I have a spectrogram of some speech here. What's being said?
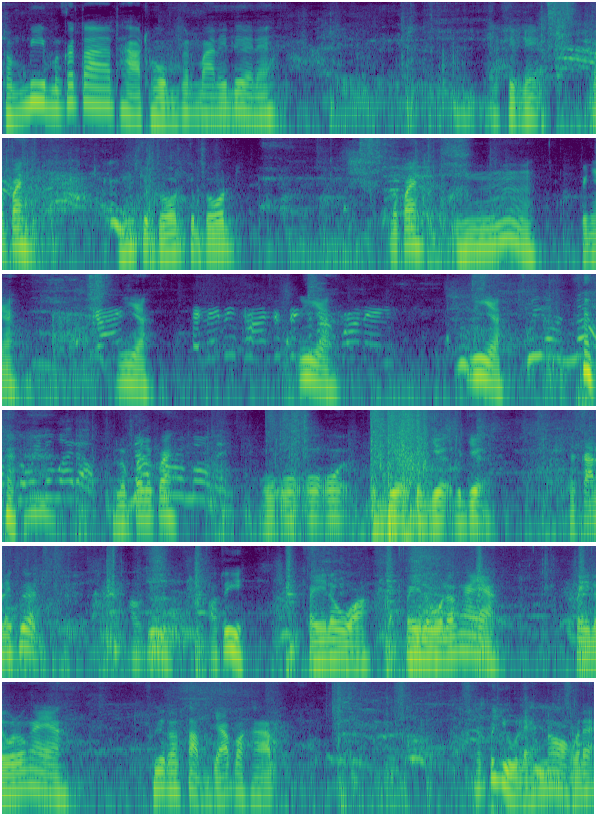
ซอมบี้มันก็จะถาโถมกันมาเรื่อยๆนะจุดนี้เราไปอืมเก็บโดนเก็บโดนเราไป อืมเป็นไงนี่ไง It may be นี่ไง We are not going to let up. Look, not look, for look. a moment. โอ้โอ้โอ้โอ้เป็นเยอะเป็นเยอะเป็นเยอะจัดการเลยเพื่อน เอาที่เอาที่ไปโลเหรอไปโลแล้วไงอะ ไปโลแล้วไงอะ เพื่อนเราสับยับอะครับ แล้วไปอยู่แหลงนอกก็ได้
